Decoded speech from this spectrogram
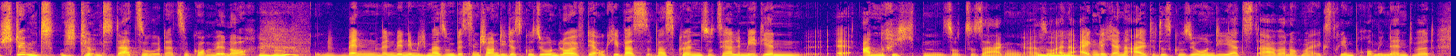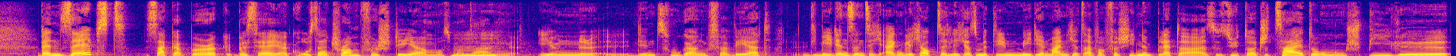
Stimmt, stimmt. Dazu, dazu kommen wir noch. Mhm. Wenn, wenn wir nämlich mal so ein bisschen schauen, die Diskussion läuft ja, okay, was, was können soziale Medien äh, anrichten sozusagen? Also mhm. eine, eigentlich eine alte Diskussion, die jetzt aber nochmal extrem prominent wird. Wenn selbst Zuckerberg, bisher ja großer Trump-Versteher, muss man mhm. sagen, ihm äh, den Zugang verwehrt. Die Medien sind sich eigentlich hauptsächlich, also mit den Medien meine ich jetzt einfach verschiedene Blätter, also Süddeutsche Zeitung, Spiegel,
